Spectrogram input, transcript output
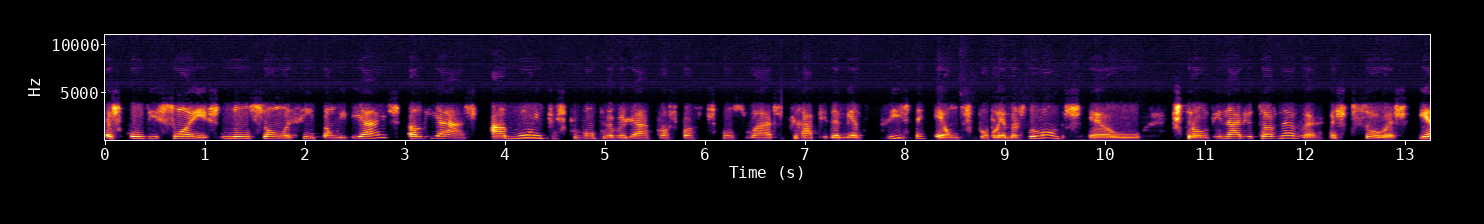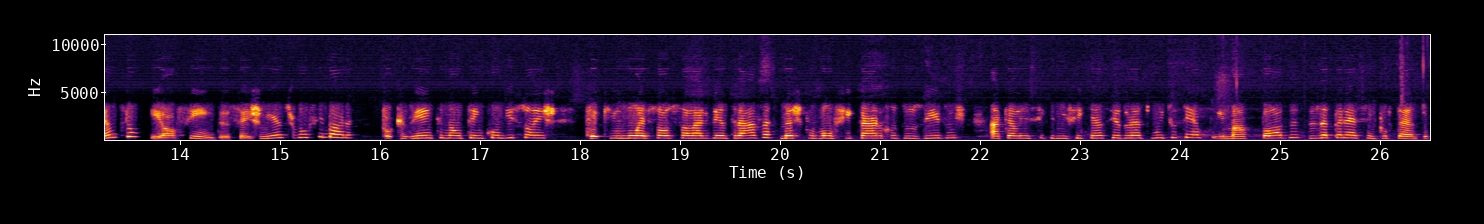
as condições não são assim tão ideais. Aliás, há muitos que vão trabalhar para os postos consulares que rapidamente desistem. É um dos problemas de Londres. É o extraordinário turnover. As pessoas entram e ao fim de seis meses vão-se embora, porque veem que não têm condições que aquilo não é só o salário de entrada, mas que vão ficar reduzidos àquela insignificância durante muito tempo e mal pode, desaparecem. Portanto,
